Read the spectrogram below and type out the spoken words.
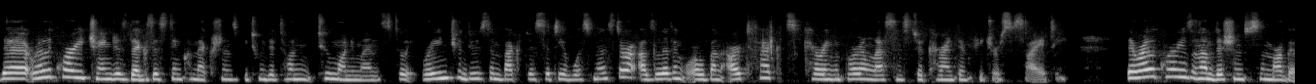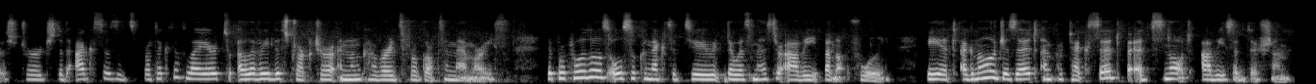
The reliquary changes the existing connections between the two monuments to reintroduce them back to the city of Westminster as living urban artifacts carrying important lessons to current and future society. The reliquary is an addition to St. Margaret's Church that acts as its protective layer to elevate the structure and uncover its forgotten memories. The proposal is also connected to the Westminster Abbey, but not fully. It acknowledges it and protects it, but it's not Abbey's addition.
